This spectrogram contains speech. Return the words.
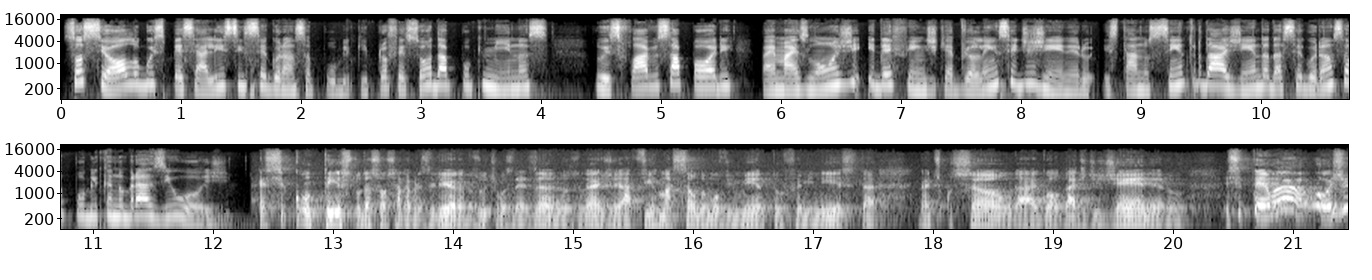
Sociólogo, especialista em segurança pública e professor da PUC Minas, Luiz Flávio Sapori vai mais longe e defende que a violência de gênero está no centro da agenda da segurança pública no Brasil hoje. Esse contexto da sociedade brasileira dos últimos dez anos, né, de afirmação do movimento feminista, da discussão da igualdade de gênero, esse tema hoje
